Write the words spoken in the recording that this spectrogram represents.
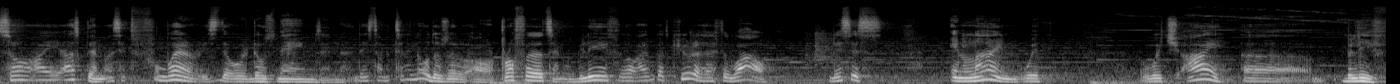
So I asked them, I said, from where is the, those names? And they started telling, no, those are our prophets and we believe. So I got curious. I said, wow, this is in line with which I uh, believe.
